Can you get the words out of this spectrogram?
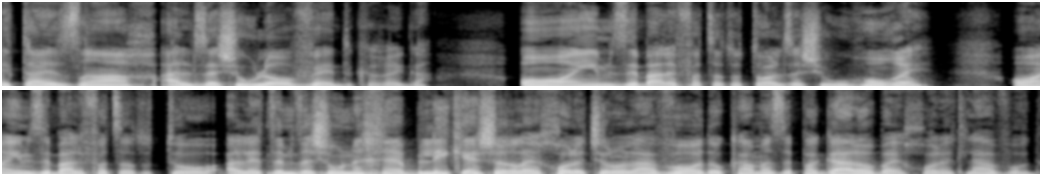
את האזרח על זה שהוא לא עובד כרגע? או האם זה בא לפצות אותו על זה שהוא הורה? או האם זה בא לפצות אותו על עצם זה שהוא נכה בלי קשר ליכולת שלו לעבוד, או כמה זה פגע לו ביכולת לעבוד.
